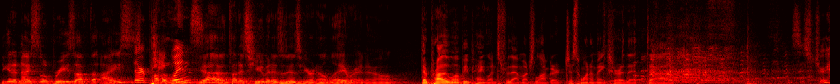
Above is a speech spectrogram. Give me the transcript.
You get a nice little breeze off the ice. There are Probably- penguins? Yeah, it's not as humid as it is here in LA right now. There probably won't be penguins for that much longer. Just want to make sure that. Uh, This is true.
